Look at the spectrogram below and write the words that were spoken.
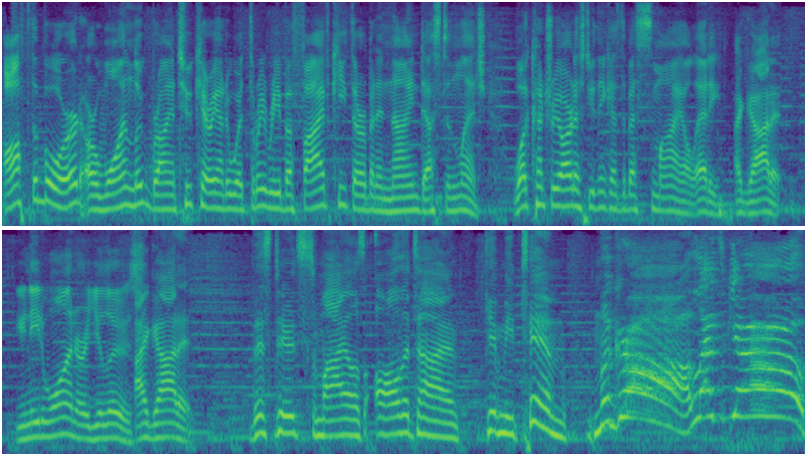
Off the board are one Luke Bryan, two Carrie Underwood, three Reba, five Keith Urban, and nine Dustin Lynch. What country artist do you think has the best smile, Eddie? I got it. You need one or you lose. I got it. This dude smiles all the time. Give me Tim McGraw. Let's go,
